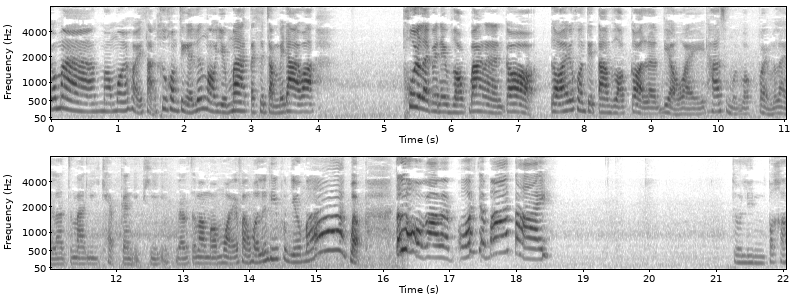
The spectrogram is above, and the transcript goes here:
ก็มาเมามอยหอยสังคือความจริงอะเรื่องเมาเยอะมาก แต่คือจำไม่ได้ว่า พูดอะไรไปในบล็อกบ้างนั้นก็รอให้ทุกคนติดตามบล็อกก่อนแล้วเดี๋ยวไว้ ถ้าสมมติบล็อกปล่อยเมื่อไหร่เราจะมารีแคปกันอีกทีแบบจะมาเมามอยให้ฟังเพราะเรื่องที่ญี่ปุ่นเยอะมากแบบ ตลกอะแบบ โอ๊ยจะบ้าตาย โจลินปะคะ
